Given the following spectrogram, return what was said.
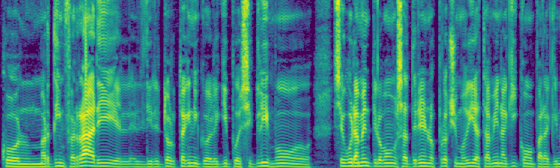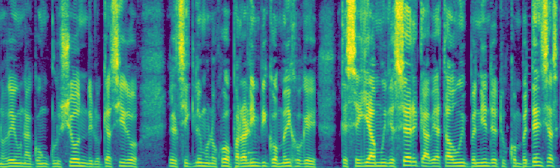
con Martín Ferrari, el, director técnico del equipo de ciclismo. Seguramente lo vamos a tener en los próximos días también aquí como para que nos dé una conclusión de lo que ha sido el ciclismo en los Juegos Paralímpicos. Me dijo que te seguía muy de cerca, había estado muy pendiente de tus competencias.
